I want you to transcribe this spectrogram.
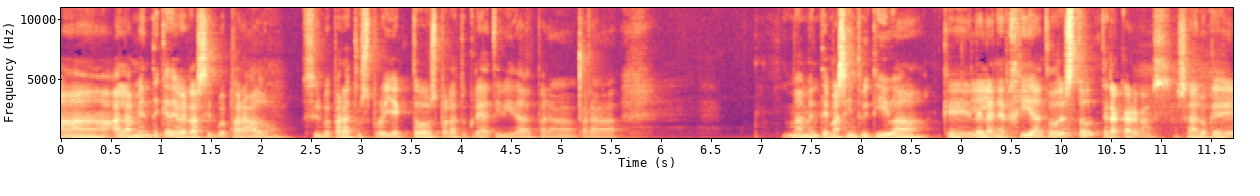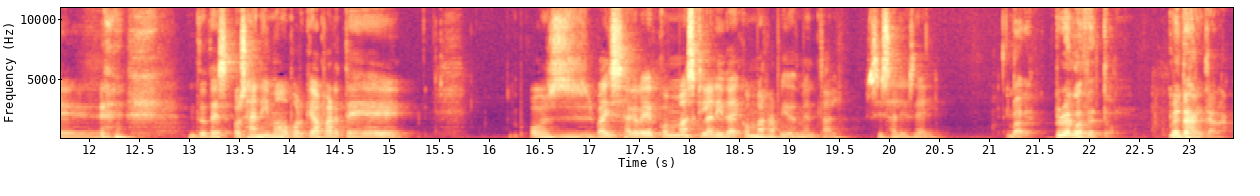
a, la mente que de verdad sirve para algo. Sirve para tus proyectos, para tu creatividad, para, para una mente más intuitiva, que lee la energía, todo esto, te la cargas. O sea, lo que... Entonces, os animo porque aparte os vais a ver con más claridad y con más rapidez mental si salís de ahí. Vale, primer concepto, mente cara.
